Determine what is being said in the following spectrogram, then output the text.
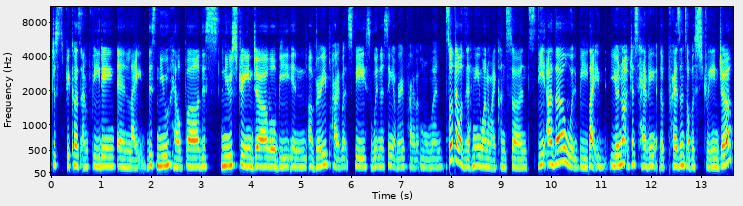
just because I'm feeding and like this new helper, this new stranger will be in a very private space, witnessing a very private moment. So that was definitely one of my concerns. The other would be like you're not just having the presence of a stranger,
